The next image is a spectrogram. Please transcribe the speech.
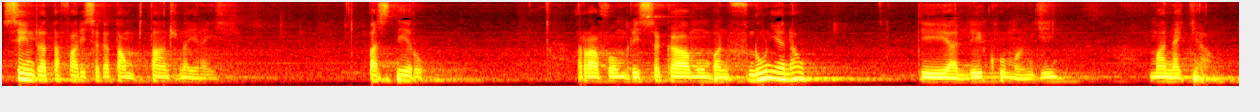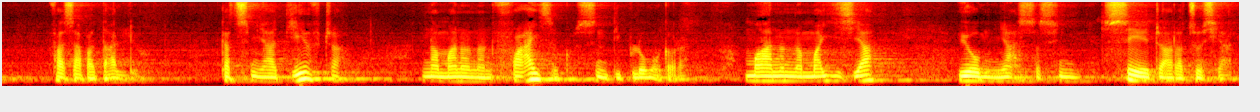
sendra tafaresaka tamin'ny mpitandrina iray, Pasitera ô, raha vao miresaka momba ny finoana ianao dia aleoko mangina, manaiky aho fa zava-dalina io. ka tsy miady hevitra aho na manana ny fahaizako sy ny diplaomako raha manana maha-izy ahy eo amin'ny asa sy ny sehatra ara-tsosialy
